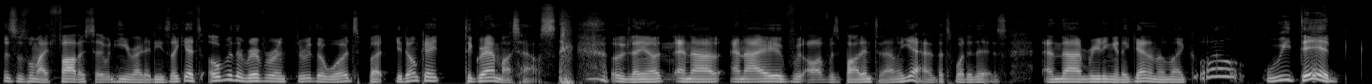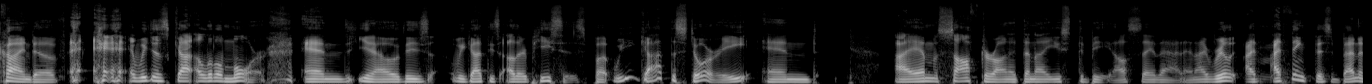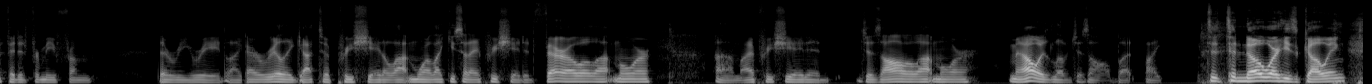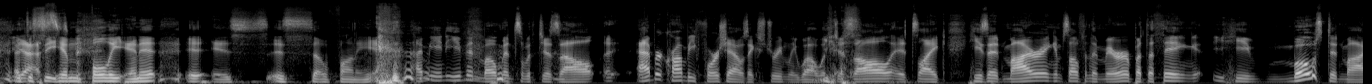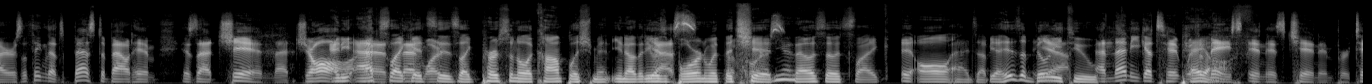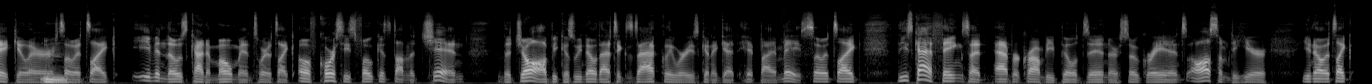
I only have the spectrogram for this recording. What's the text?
This is what my father said when he read it. He's like, "Yeah, it's over the river and through the woods, but you don't get to grandma's house, you know." Mm. And uh, and I was bought into that. I'm like, "Yeah, that's what it is." And then I'm reading it again, and I'm like, "Well, we did kind of and we just got a little more. And you know these we got these other pieces but we got the story and i am softer on it than i used to be i'll say that. And i really i, I hmm. think this benefited for me from the reread. Like i really got to appreciate a lot more. Like you said i appreciated Ferro a lot more. Um, i appreciated jezal a lot more. I mean i always loved jezal but like to, to know where he's going and yes. to see him fully in it, it is is so funny. I mean, even moments with Jezal, uh, Abercrombie foreshadows extremely well. With yes. Jezal, it's like he's admiring himself in the mirror, but the thing he most admires, the thing that's best about him is that chin, that jaw. And he acts and like it's what... his like personal accomplishment, you know, that he yes, was born with the chin, course. you know, so it's like it all adds up. Yeah, his ability yeah. to And then he gets hit with a mace in his chin in particular. Mm. So it's like even those kind of moments where it's like, oh, of course he's focused on the chin, the jaw because we know that's exactly where he's going to get hit by a mace. So it's like these kind of things that Abercrombie builds in are so great and it's awesome to hear. You know, it's like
